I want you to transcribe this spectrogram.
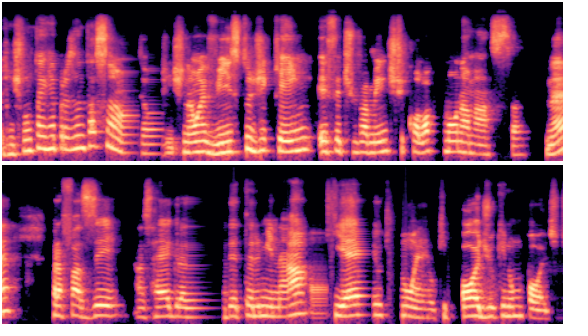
a gente não tem representação, então a gente não é visto de quem efetivamente coloca a mão na massa, né? Para fazer as regras, determinar o que é e o que não é, o que pode e o que não pode.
